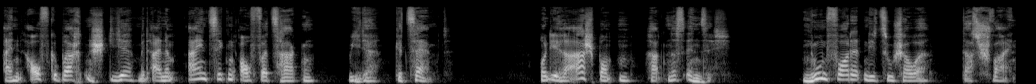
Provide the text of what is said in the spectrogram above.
einen aufgebrachten Stier mit einem einzigen Aufwärtshaken wieder gezähmt. Und ihre Arschbomben hatten es in sich. Nun forderten die Zuschauer das Schwein.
